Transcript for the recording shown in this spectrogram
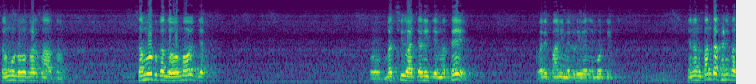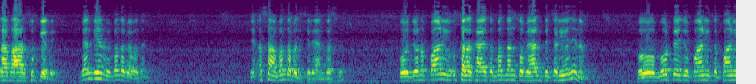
سمنڊ هو ڀرسان هتان. سمنڊ ڪندو هو موج. پوءِ مڇي اها چڙهي اچي مٿي وري پاڻي ۾ لڙي وڃي موٽي. هنن بند کڻي ٻڌا ٻاهر سڪي تي. ٻين ڏينهن ۾ بند پيا وڌن. اسان بند ٻڌي ڇڏيا آهن بس پوءِ جو نه پاڻي اٿل کائي ته بندن تو به حالي ته چڙهي وڃي نه. پوءِ موٽي جو پاڻي ته پاڻي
